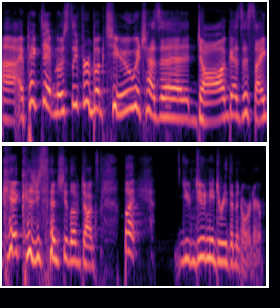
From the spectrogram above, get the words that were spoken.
Uh, I picked it mostly for book two, which has a dog as a sidekick because she said she loved dogs. But you do need to read them in order,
